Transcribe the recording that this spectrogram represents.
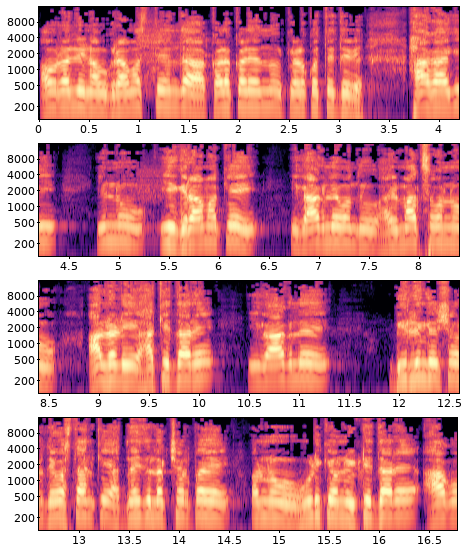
ಅವರಲ್ಲಿ ನಾವು ಗ್ರಾಮಸ್ಥೆಯಿಂದ ಕಳಕಳಿಯನ್ನು ಕೇಳ್ಕೊತಿದ್ದೇವೆ. ಹಾಗಾಗಿ ಇನ್ನು ಈ ಗ್ರಾಮಕ್ಕೆ ಈಗಾಗಲೇ ಒಂದು ಹೈಮಾರ್ಕ್ಸವನ್ನು ಆಲ್ರೆಡಿ ಹಾಕಿದ್ದಾರೆ. ಈಗಾಗಲೇ ಬೀರ್ಲಿಂಗೇಶ್ವರ ದೇವಸ್ಥಾನಕ್ಕೆ ಹದಿನೈದು ಲಕ್ಷ ರೂಪಾಯಿಯನ್ನು ಹೂಡಿಕೆಯನ್ನು ಇಟ್ಟಿದ್ದಾರೆ ಹಾಗೂ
